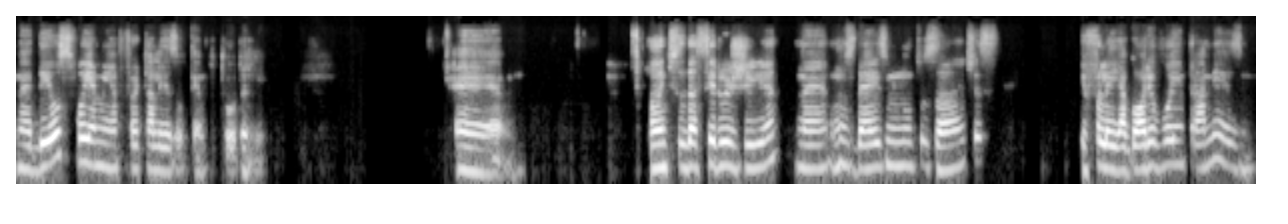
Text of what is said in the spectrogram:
Né? Deus foi a minha fortaleza o tempo todo ali. É, antes da cirurgia, né, uns 10 minutos antes, eu falei, agora eu vou entrar mesmo,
